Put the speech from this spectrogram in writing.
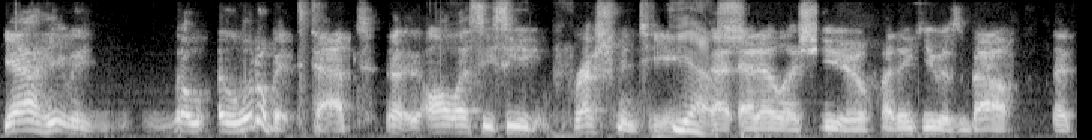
Yeah, he was a little bit tapped. Uh, all SEC freshman team yes. at, at, LSU. I think he was about at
